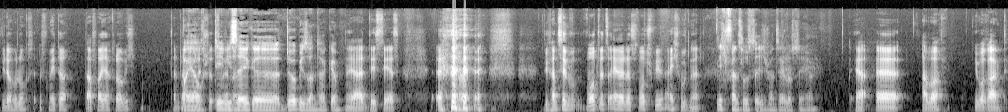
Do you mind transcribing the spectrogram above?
Wiederholungselfmeter. Darf er ja, glaube ich. Dann darf war ja auch Davy Selke Derby-Sonntag, ja. Ja, DSDS. Ja. Wie fandst du den Wortwitz, äh, das Wortspiel? Eigentlich gut, ne? Ich fand's lustig, ich fand's sehr lustig, ja. Ja, äh, aber überragend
